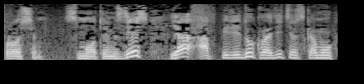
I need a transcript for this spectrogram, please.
Просим, смотрим здесь. Я перейду к водительскому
